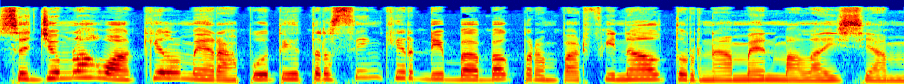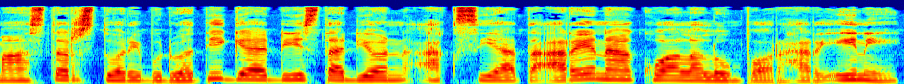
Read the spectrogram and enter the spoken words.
Sejumlah wakil merah putih tersingkir di babak perempat final turnamen Malaysia Masters 2023 di Stadion Axiata Arena Kuala Lumpur hari ini.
